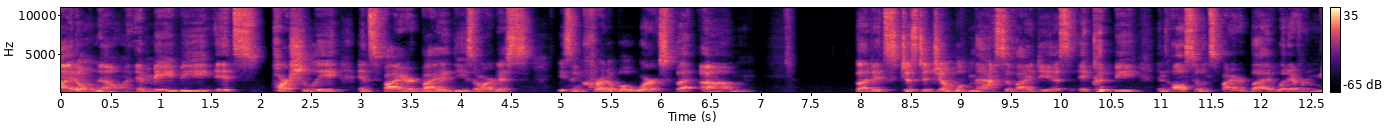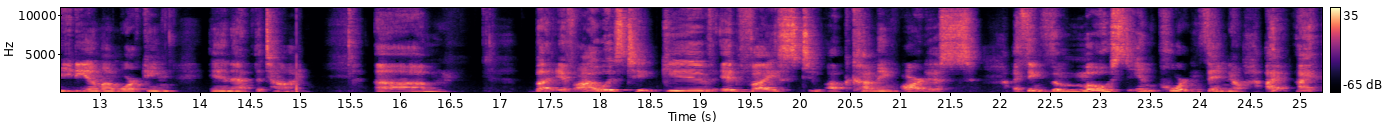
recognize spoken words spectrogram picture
I don't know. And maybe it's partially inspired by these artists, these incredible works, but um, but it's just a jumbled mass of ideas. It could be and also inspired by whatever medium I'm working in at the time. Um, but if I was to give advice to upcoming artists, I think the most important thing, now I, I,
